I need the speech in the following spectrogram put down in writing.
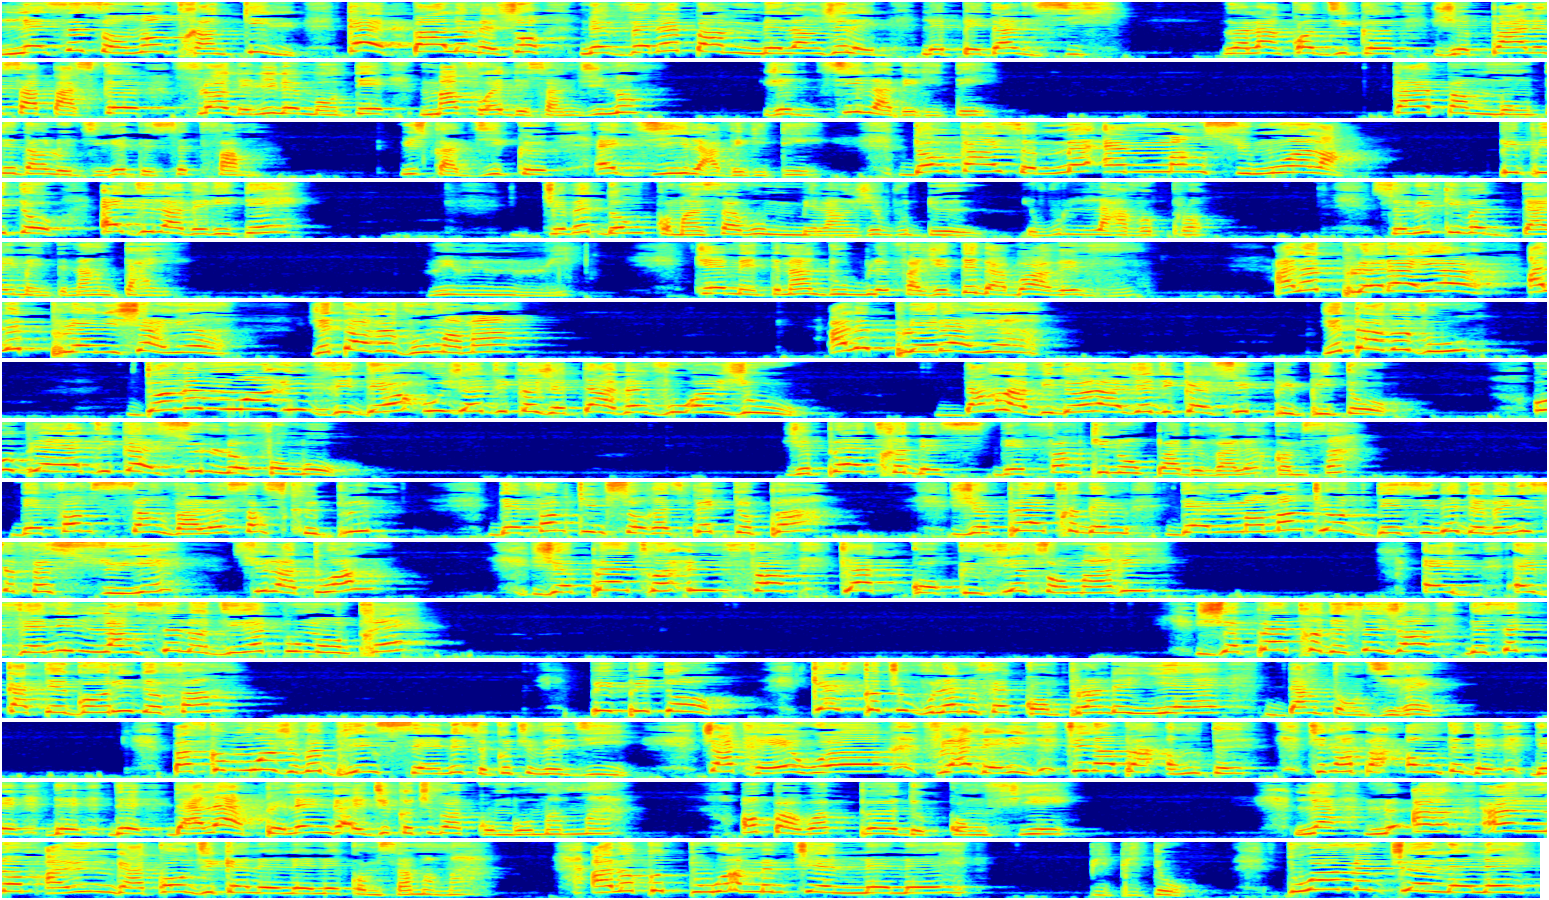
Laissez son nom tranquille. Quand elle parle mes choses, ne venez pas mélanger les, les pédales ici. Vous allez encore dire que je parle ça parce que Fleur de l'île est montée, ma foi est descendue. Non. Je dis la vérité. Quand elle pas monter dans le direct de cette femme, jusqu'à dire que elle dit la vérité. Donc quand elle se met un ment sur moi là, Pipito, elle dit la vérité. Je vais donc commencer à vous mélanger vous deux. Je vous lave propre. Celui qui veut die maintenant, die. Oui, oui, oui, oui. Tu es maintenant double face. J'étais d'abord avec vous. Allez pleurer ailleurs. Allez pleurnicher ailleurs. J'étais avec vous, maman. Ailleurs. J'étais avec vous. Donnez-moi une vidéo où j'ai dit que j'étais avec vous un jour. Dans la vidéo là, j'ai dit que je suis Pipito. Ou bien j'ai dit que je suis Lofomo. Je peux être des, des femmes qui n'ont pas de valeur comme ça? Des femmes sans valeur, sans scrupules. Des femmes qui ne se respectent pas? Je peux être des, des mamans qui ont décidé de venir se faire suyer sur la toile? Je peux être une femme qui a cocufié son mari et, et venir lancer le direct pour montrer. Je peux être de ce genre, de cette catégorie de femmes. Pipito, qu'est-ce que tu voulais nous faire comprendre hier dans ton direct? Parce que moi, je veux bien cerner ce que tu veux dire. Tu as créé, wow, Fladeli, tu n'as pas honte. Tu n'as pas honte d'aller de, de, de, à Pelenga et dire que tu vas à Combo, maman. On peut avoir peur de confier. Là, un, homme a une gars qu'on dit qu'elle est lélé comme ça, maman. Alors que toi-même, tu es lélé, pipito. Toi-même, tu es lélé.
